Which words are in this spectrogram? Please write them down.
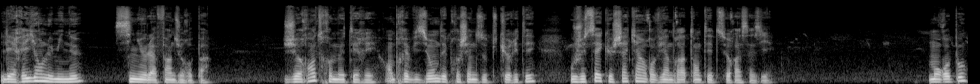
Les rayons lumineux signent la fin du repas. Je rentre me terrer en prévision des prochaines obscurités où je sais que chacun reviendra tenter de se rassasier. Mon repos?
